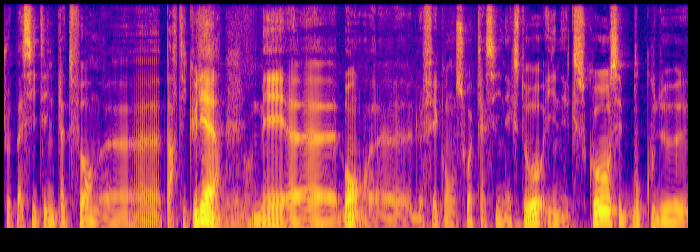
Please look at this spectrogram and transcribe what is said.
je ne veux pas citer une plateforme euh, particulière, mais euh, bon, euh, le fait qu'on soit classé Inexto, Inexco, c'est beaucoup de,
